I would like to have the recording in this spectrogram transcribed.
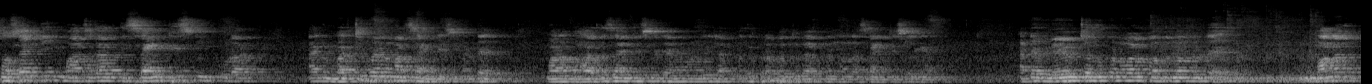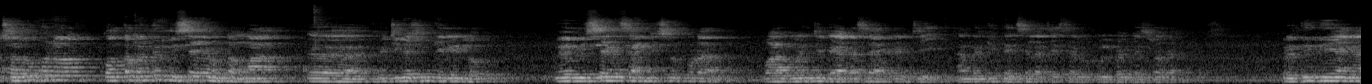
సొసైటీని మార్చడానికి సైంటిస్ట్ని కూడా ఆయన మర్చిపోయిన మన సైంటిస్ట్ అంటే మన భారత సైంటిస్టులు కానివ్వండి లేకపోతే ప్రపంచవ్యాప్తంగా ఉన్న సైంటిస్టులు కానీ అంటే మేము చదువుకున్న వాళ్ళు కొంతమంది ఉంటే మన చదువుకున్న కొంతమంది మిస్ అయ్యే ఉంటాం మా ఎడ్యుకేషన్ కెరీర్లో మేము మిస్ అయిన సైంటిస్టులు కూడా వాళ్ళ గురించి డేటా సేకరించి అందరికీ తెలిసేలా చేశారు కూలి వెంకటేశ్వర గారు. ప్రతిదీ ఆయన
